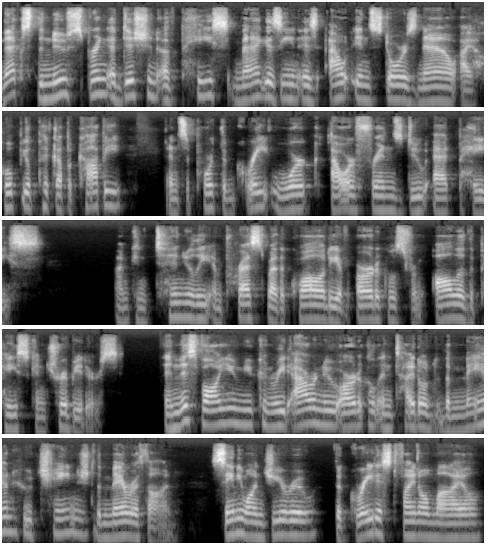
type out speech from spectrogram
Next, the new spring edition of Pace magazine is out in stores now. I hope you'll pick up a copy and support the great work our friends do at Pace. I'm continually impressed by the quality of articles from all of the Pace contributors. In this volume, you can read our new article entitled The Man Who Changed the Marathon Sammy Wanjiru, The Greatest Final Mile,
